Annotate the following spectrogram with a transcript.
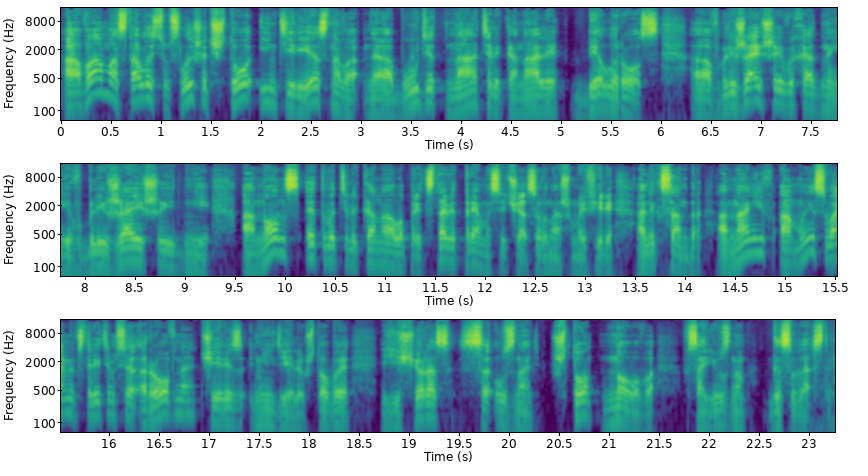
А вам осталось услышать, что интересного э, будет на телеканале «Белрос» э, в ближайшие выходные, в ближайшие дни. Анонс этого телеканала представит прямо сейчас в нашем эфире Александр Ананьев, а мы с вами встретимся ровно через неделю, чтобы еще раз узнать, что нового в союзном государстве.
